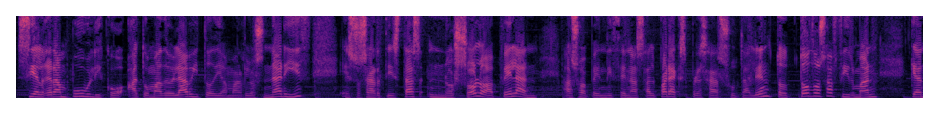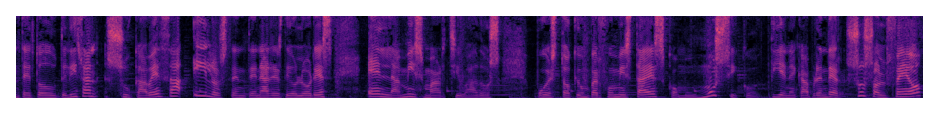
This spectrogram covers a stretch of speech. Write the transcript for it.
Si el gran público ha tomado el hábito de llamarlos nariz, esos artistas no solo apelan a su apéndice nasal para expresar su talento, todos afirman que ante todo utilizan su cabeza y los centenares de olores en la misma archivados, puesto que un perfumista es como un músico, tiene que aprender su solfeo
